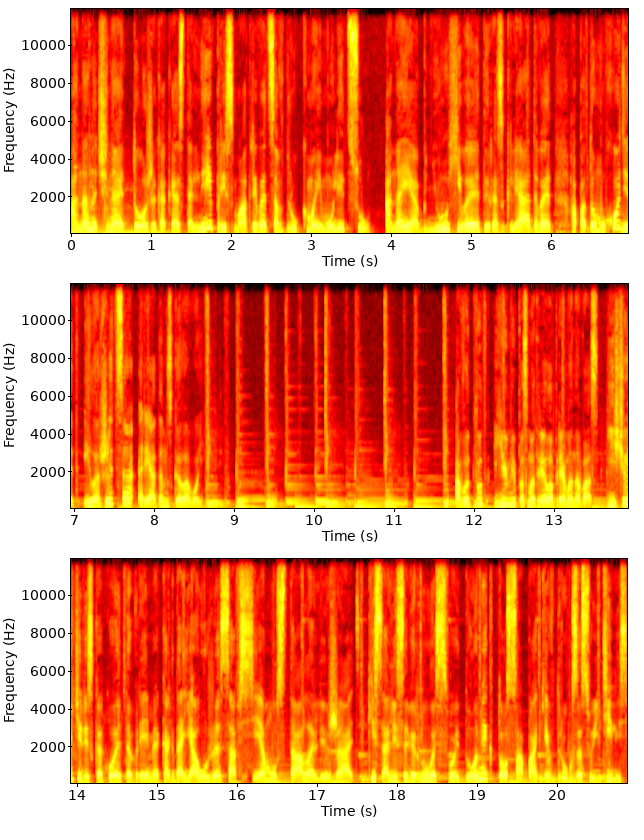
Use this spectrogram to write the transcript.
она начинает тоже, как и остальные, присматриваться вдруг к моему лицу. Она и обнюхивает, и разглядывает, а потом уходит и ложится рядом с головой. А вот тут Юми посмотрела прямо на вас. Еще через какое-то время, когда я уже совсем устала лежать, киса Алиса вернулась в свой домик, то собаки вдруг засуетились.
